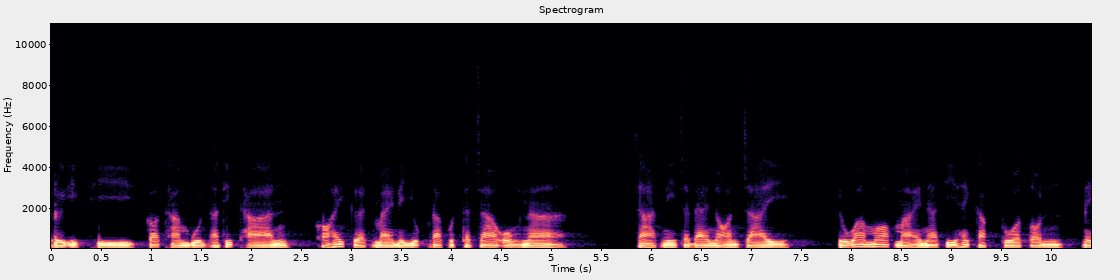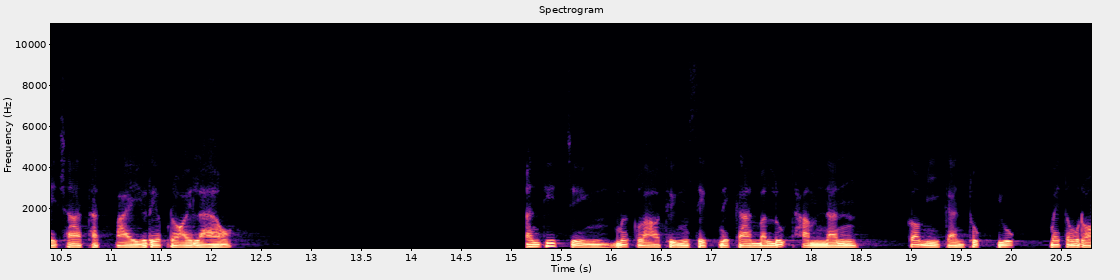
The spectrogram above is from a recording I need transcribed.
หรืออีกทีก็ทำบุญอธิษฐานขอให้เกิดใหม่ในยุคพระพุทธเจ้าองค์หน้า ชาตินี้จะได้นอนใจ คือว่ามอบหมายหน้าที่ให้กับตัวตนในชาติถัดไปเรียบร้อยแล้ว อันที่จริงเมื่อกล่าวถึงสิทธิ์ในการบรรลุธรรมนั้น ก็มีการทุกยุค ไม่ต้องรอ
